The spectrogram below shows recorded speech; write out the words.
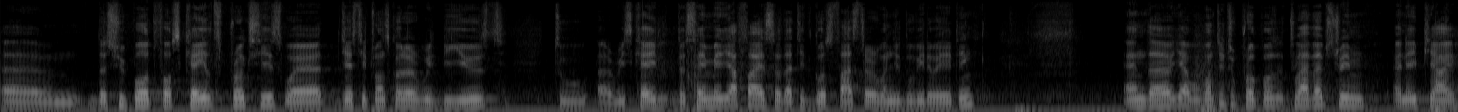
um, the support for scaled proxies, where GST transcoder will be used to uh, rescale the same media file so that it goes faster when you do video editing. And uh, yeah, we wanted to propose to have upstream an API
